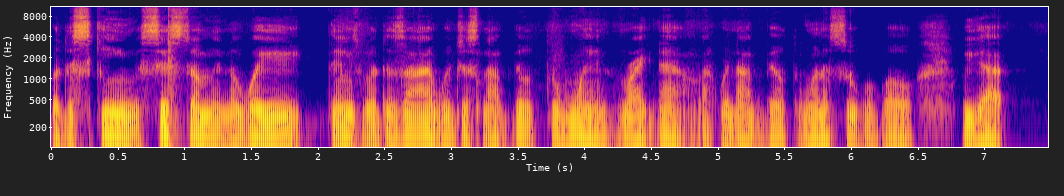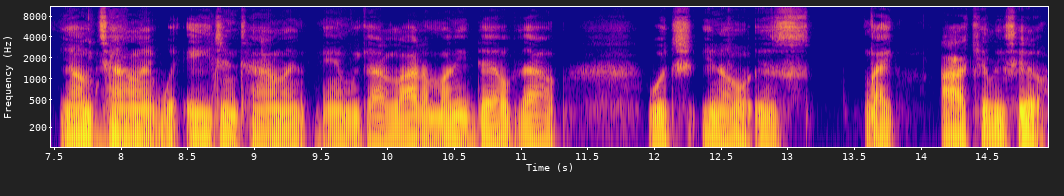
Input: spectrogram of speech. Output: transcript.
But the scheme, the system, and the way things were designed, we're just not built to win right now. Like we're not built to win a Super Bowl. We got young talent with aging talent, and we got a lot of money delved out, which you know is like our Achilles heel.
